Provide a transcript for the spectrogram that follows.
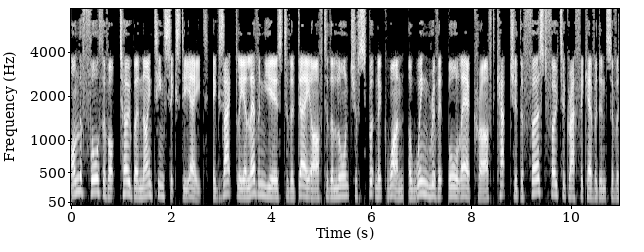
On 4 October 1968, exactly 11 years to the day after the launch of Sputnik 1, a wing rivet ball aircraft captured the first photographic evidence of a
